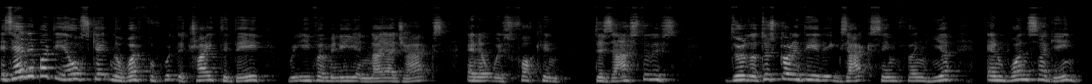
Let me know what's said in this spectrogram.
Is anybody else getting the whiff of what they tried today with Eva Marie and Nia Jax and it was fucking disastrous? They're, they're just going to do the exact same thing here. And once again,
